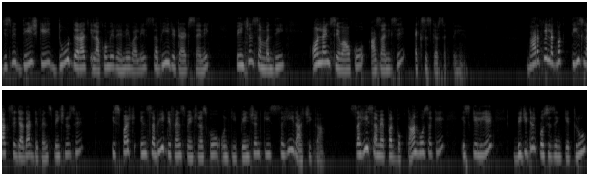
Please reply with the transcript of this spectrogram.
जिसमें देश के दूर दराज इलाकों में रहने वाले सभी रिटायर्ड सैनिक पेंशन संबंधी ऑनलाइन सेवाओं को आसानी से एक्सेस कर सकते हैं। भारत में लगभग 30 लाख से ज़्यादा डिफेंस पेंशनर्स हैं। स्पष्ट इन सभी डिफेंस पेंशनर्स को उनकी पेंशन की सही राशि का सही समय पर भुगतान हो सके। इसके लिए डिजिटल प्रोसेसिंग के थ्रू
